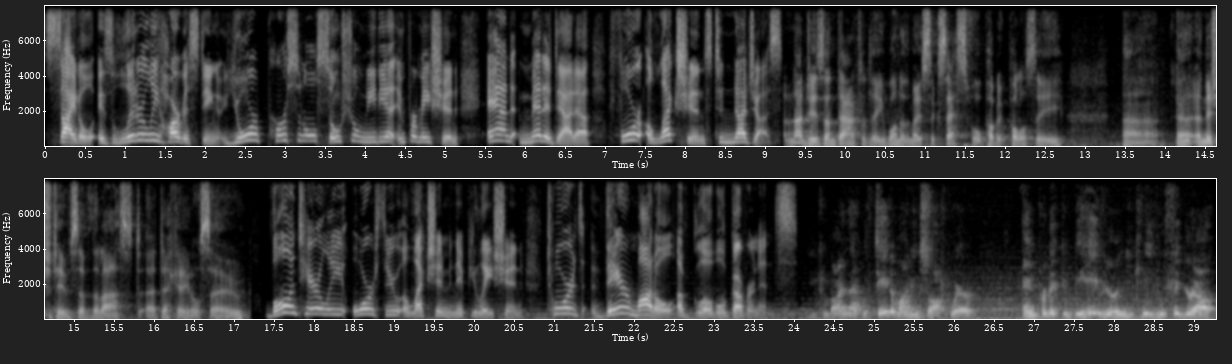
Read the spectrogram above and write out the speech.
Scytl is literally harvesting your personal social media information and metadata for elections to nudge us. Nudge is undoubtedly one of the most successful public policy uh, uh, initiatives of the last uh, decade or so. Voluntarily or through election manipulation towards their model of global governance. You combine that with data mining software and predictive behavior, and you can even figure out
